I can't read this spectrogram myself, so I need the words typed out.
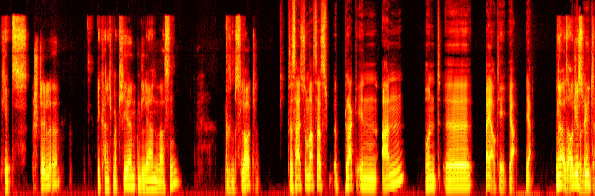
gibt es Stille. Die kann ich markieren und lernen lassen. In diesem Slot. Das heißt, du machst das Plugin an und, äh, ah ja, okay, ja, ja. Ne, als Audio-Suite, so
